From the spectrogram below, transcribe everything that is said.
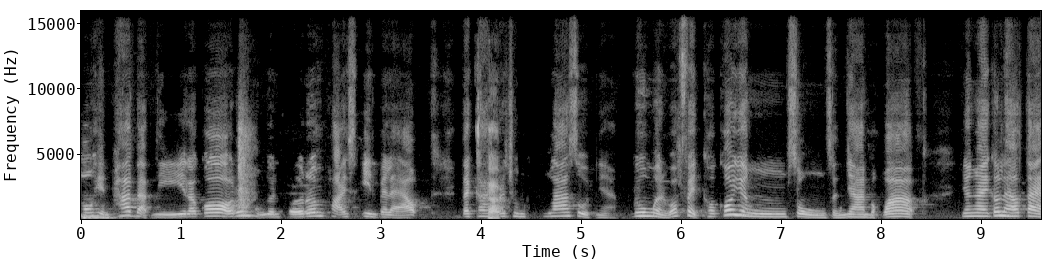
มองเห็นภาพแบบนี้แล้วก็เรื่องของเงินเฟ้อเริ่ม price in ไปแล้ว แต่การประชุมล่าสุดเนี่ยดูเหมือนว่าเฟดเขาก็ยังส่งสัญญาณบอกว่า ยังไงก็แล้วแต่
